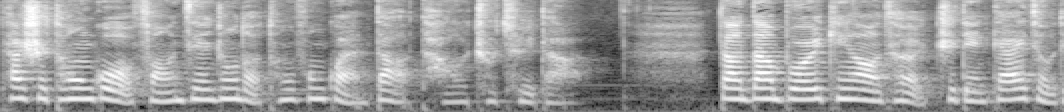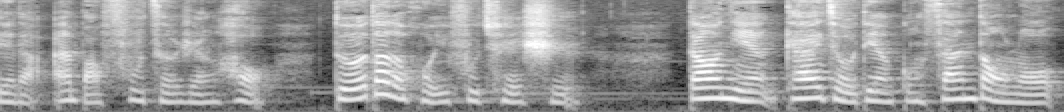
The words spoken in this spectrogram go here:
他是通过房间中的通风管道逃出去的。当当 Breaking Out 致电该酒店的安保负责人后，得到的回复却是。当年该酒店共三栋楼，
